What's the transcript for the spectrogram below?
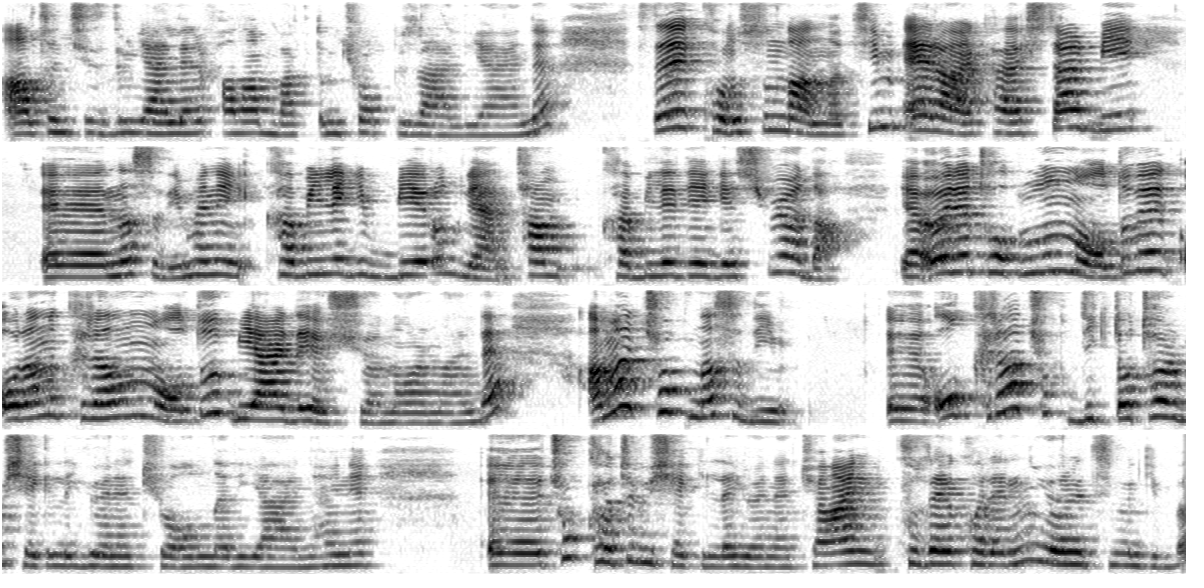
Altın çizdiğim yerlere falan baktım. Çok güzeldi yani. Size konusunu da anlatayım. Era arkadaşlar bir e, nasıl diyeyim hani kabile gibi bir yer oldu. Yani tam kabile diye geçmiyor da. Ya öyle topluluğun olduğu ve oranın kralının olduğu bir yerde yaşıyor normalde. Ama çok nasıl diyeyim e, o kral çok diktatör bir şekilde yönetiyor onları yani. Hani e, çok kötü bir şekilde yönetiyor. Aynı Kuzey Kore'nin yönetimi gibi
